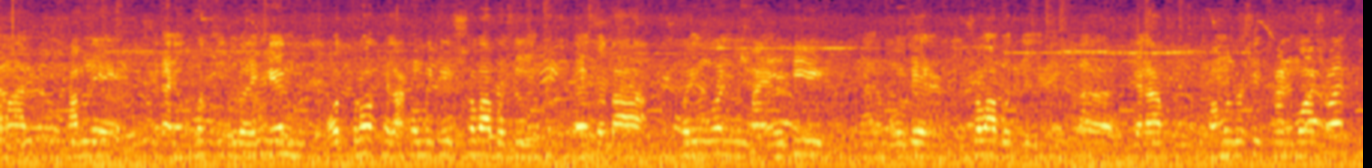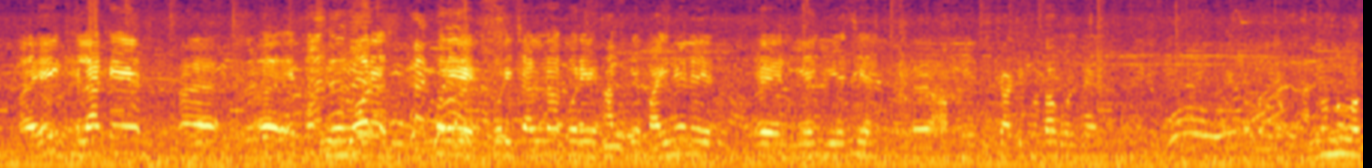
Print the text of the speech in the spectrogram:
আমার সামনে এখানে উপস্থিত রয়েছেন অত্র খেলা কমিটির সভাপতি তথা করিমগঞ্জ মাইনরিটি বোর্ডের সভাপতি জনাব মামুন রশিদ খান মহাশয়। এই খেলাকে এত সুন্দর করে পরিচালনা করে আজকে ফাইনালে নিয়ে গিয়েছেন। আপনি দু চারটি কথা বলবেন। ধন্যবাদ।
